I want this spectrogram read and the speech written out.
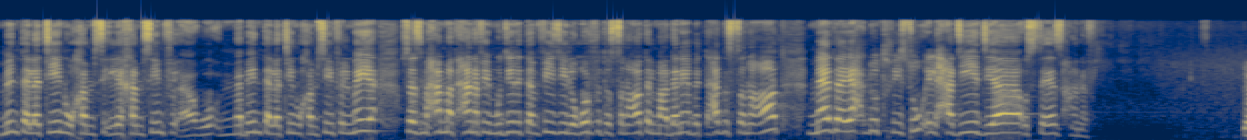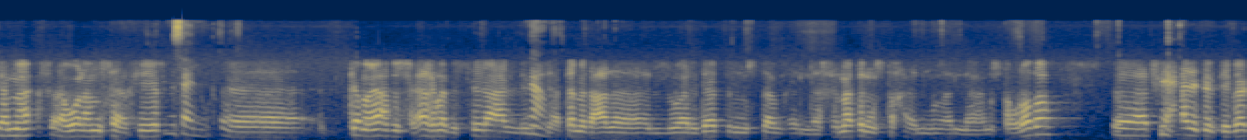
من 30 و50 ل 50 في أو ما بين 30 و50% أستاذ محمد حنفي مدير التنفيذي لغرفة الصناعات المعدنية باتحاد الصناعات ماذا يحدث في سوق الحديد يا أستاذ؟ حنفي. كما اولا مساء الخير. مساء النور. آه كما يحدث في أغلب السلع اللي نعم. بتعتمد على الواردات المست... الخامات المستخ... المستوردة. آه في حالة ارتباك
